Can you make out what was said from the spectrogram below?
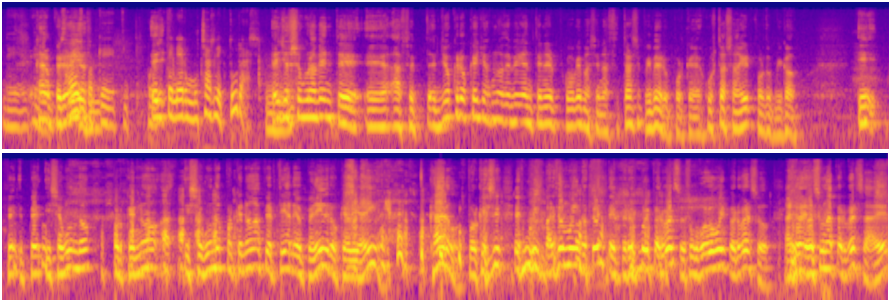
de- Claro, pero ¿sabes? ellos- porque ti- puede ellos- tener muchas lecturas. Ellos seguramente eh, aceptan. Yo creo que ellos no deberían tener problemas en aceptarse primero, porque les gusta salir por duplicado. Y, pe- pe- y segundo, porque no y segundo porque no advertían el peligro que había ahí. Claro, porque es, es muy, parece muy inocente, pero es muy perverso, es un juego muy perverso. Es una perversa, ¿eh?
